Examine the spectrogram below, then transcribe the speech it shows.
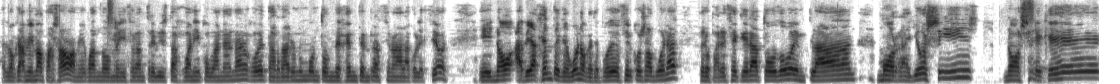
es lo que a mí me ha pasado. A mí cuando Sí. me hizo la entrevista Juanico Banana, joder, tardaron un montón de gente en reaccionar a la colección. Y no, había gente que, bueno, que te puede decir cosas buenas, pero parece que era todo en plan morrayosis, no sé Sí. qué,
